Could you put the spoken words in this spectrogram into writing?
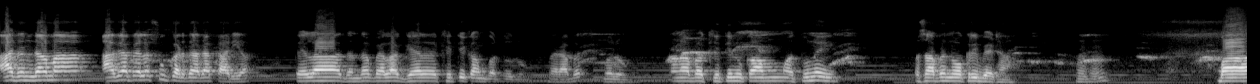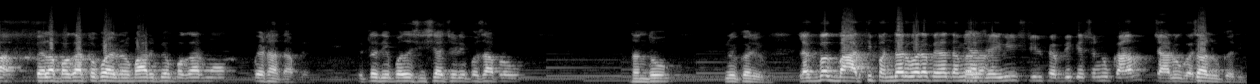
આ ધંધામાં આવ્યા પહેલા શું કરતા હતા કાર્ય? પહેલા ધંધા પહેલા ઘેર ખેતી કામ કરતો હતો. બરાબર. બરોબર. પણ આપણે ખેતીનું કામ હતું નહીં. પછી આપણે નોકરી બેઠા. બા પહેલા પગાર તો કોઈ બાર રૂપિયા પગારમાં બેઠા હતા આપણે. એટલે તે પછી શીશા ચડી પછી આપણો ધંધો કર્યું. લગભગ બારથી પંદર વર્ષ પહેલા તમે આ જૈવિક સ્ટીલ ફેબ્રિકેશનનું કામ ચાલુ કર્યું. ચાલુ કર્યું.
